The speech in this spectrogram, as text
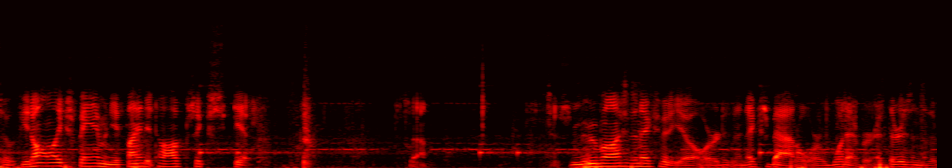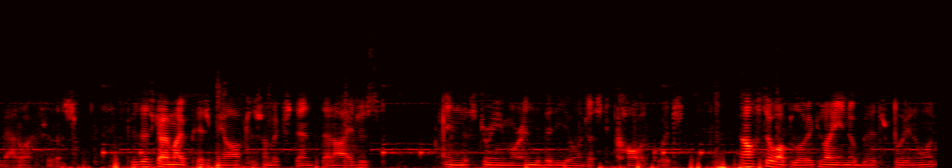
So if you don't like spam and you find it toxic, skip. So just move on to the next video or to the next battle or whatever. If there is another battle after this, because this guy might piss me off to some extent that I just in the stream or in the video and just call it quits. I'll still upload it because I ain't no bitch. But you know what?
